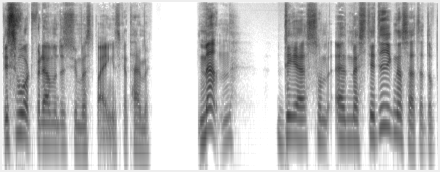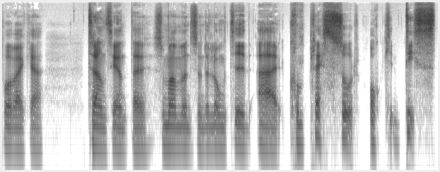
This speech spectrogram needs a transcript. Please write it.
Det är svårt för det används ju mest på engelska termer. Men det som är mest gedigna sättet att påverka transienter som används under lång tid är kompressor och dist.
